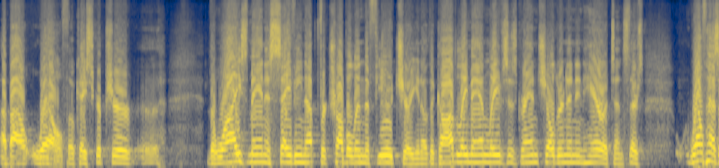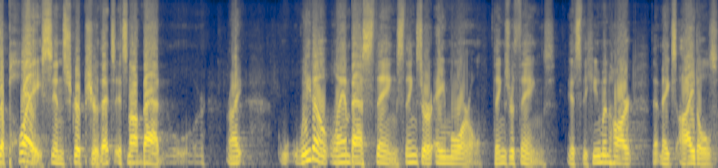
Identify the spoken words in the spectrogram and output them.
about wealth. Okay, scripture, uh, the wise man is saving up for trouble in the future. You know, the godly man leaves his grandchildren an inheritance. There's, wealth has a place in scripture. That's, it's not bad, right? We don't lambast things. Things are amoral. Things are things. It's the human heart that makes idols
